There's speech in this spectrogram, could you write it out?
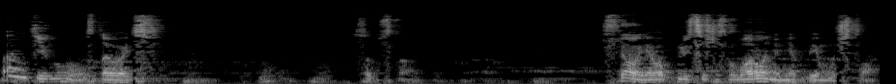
А ну, оставайтесь. Собственно. Все, я в плюс сейчас в обороне, у меня преимущество.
